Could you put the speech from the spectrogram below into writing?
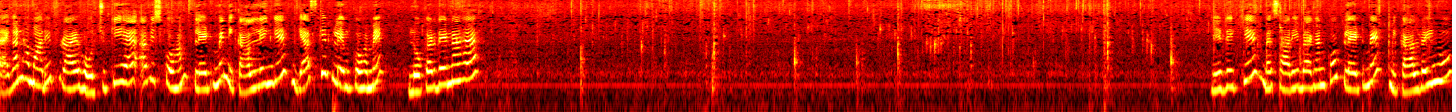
बैगन हमारी फ्राई हो चुकी है। अब इसको हम प्लेट में निकाल लेंगे। गैस के फ्लेम को हमें लो कर देना है। ये देखिए, मैं सारी बैगन को प्लेट में निकाल रही हूँ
